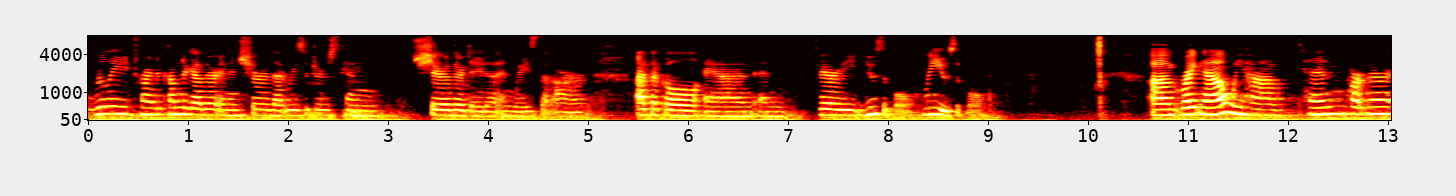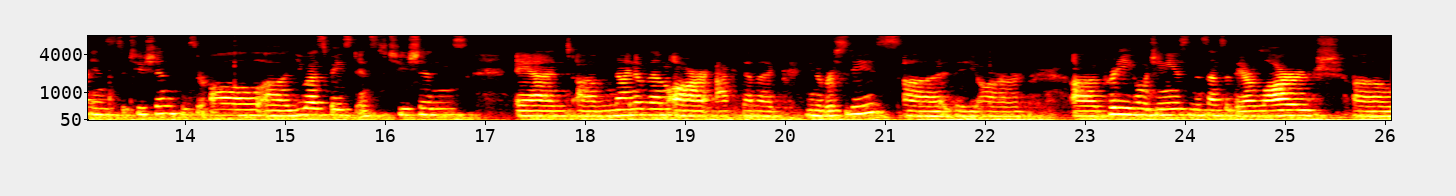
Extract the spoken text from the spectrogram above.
really trying to come together and ensure that researchers can share their data in ways that are ethical and, and very usable, reusable. Um, right now, we have 10 partner institutions. These are all uh, US-based institutions, and um, nine of them are academic universities. Uh, they are uh, pretty homogeneous in the sense that they are large, uh,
